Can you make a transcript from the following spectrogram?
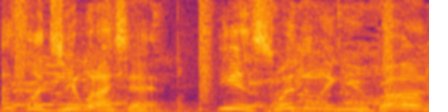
That's legit what I said. He is swindling you, bro.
